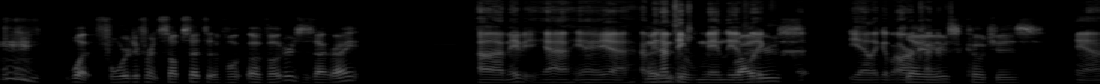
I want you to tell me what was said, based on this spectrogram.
what four different subsets of, of voters? Is that right? Uh, maybe, yeah, yeah, yeah. I Uh, mean, I'm thinking mainly of like, Writers, yeah, like of our kind of, players, coaches. yeah.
